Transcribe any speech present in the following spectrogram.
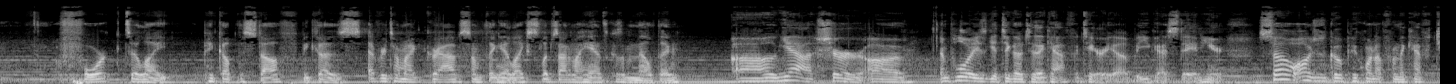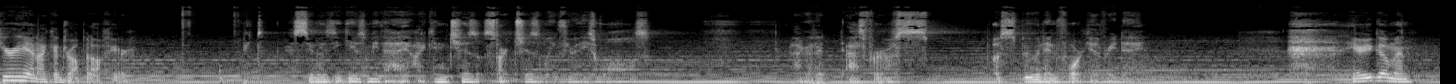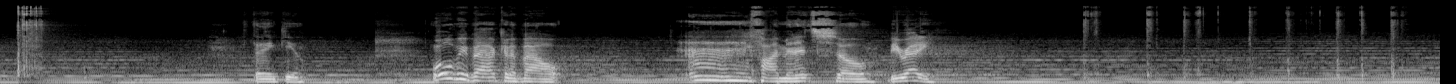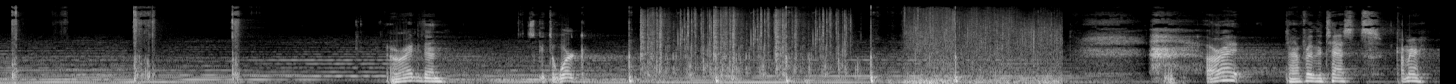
fork to like pick up the stuff? Because every time I grab something, it like slips out of my hands because I'm melting. Uh, yeah, sure. Uh, employees get to go to the cafeteria, but you guys stay in here. So I'll just go pick one up from the cafeteria and I can drop it off here. Right. As soon as he gives me that, I can chisel, start chiseling through these walls. I gotta ask for a, a spoon and fork every day. Here you go, man. Thank you. We'll be back in about mm, five minutes, so be ready. Alrighty then, let's get to work. All right, time for the tests. Come here.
